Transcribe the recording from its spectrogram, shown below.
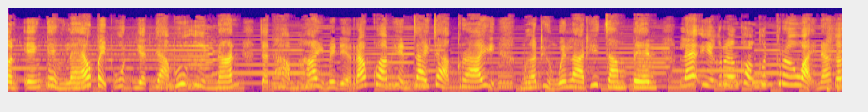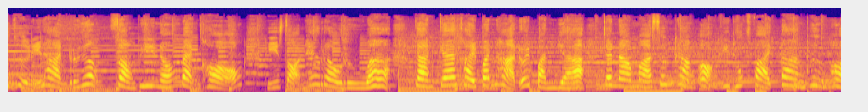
ตนเองเก่งแล้วไปพูดเหยียดหยามผู้อื่นนั้น จะทำให้ไม่ได้รับความเห็นใจจากใคร เมื่อถึงเวลาที่จำเป็น และอีกเรื่องของคุณครูไหวนะก็คือนิทานเรื่องสองพี่น้องแบ่งของ ที่สอนให้เรารู้ว่า การแก้ไขปัญหาด้วยปัญญา จะนำมาซึ่งทางออกที่ทุกฝ่ายต่างพึงพอ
